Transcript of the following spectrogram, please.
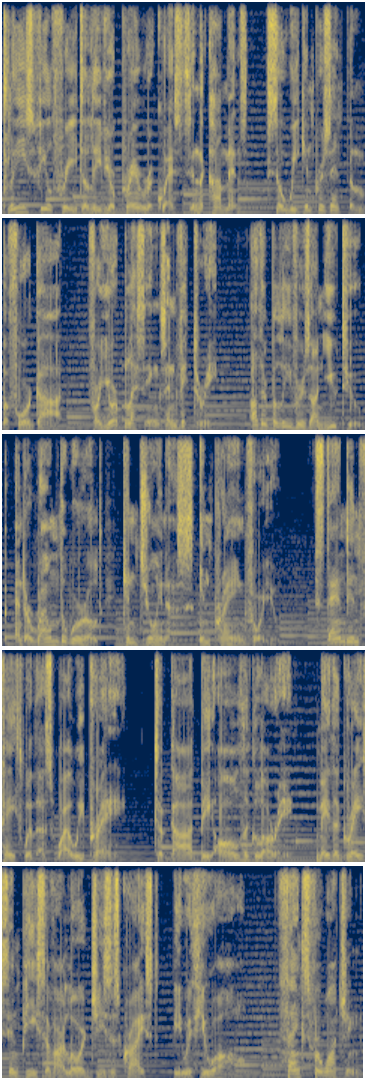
Please feel free to leave your prayer requests in the comments so we can present them before God for your blessings and victory. Other believers on YouTube and around the world can join us in praying for you. Stand in faith with us while we pray. To God be all the glory. May the grace and peace of our Lord Jesus Christ be with you all. Thanks for watching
